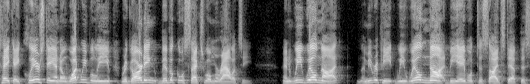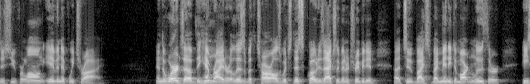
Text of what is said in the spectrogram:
take a clear stand on what we believe regarding biblical sexual morality. And we will not, let me repeat, we will not be able to sidestep this issue for long, even if we try. In the words of the hymn writer Elizabeth Charles, which this quote has actually been attributed uh, to by, by many to Martin Luther, he,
